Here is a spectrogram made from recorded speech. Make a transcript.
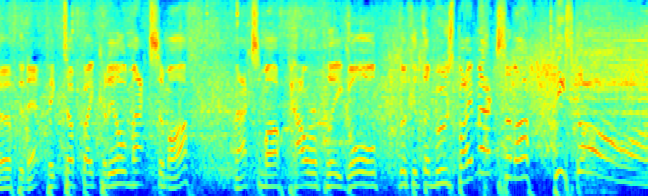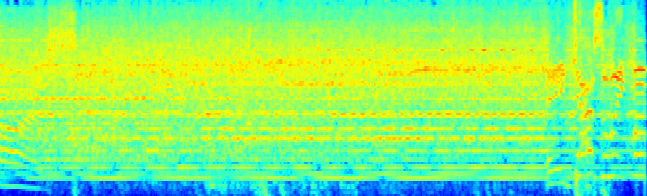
of the net. Picked up by Kirill Maksimov. Maksimov power play goal. Look at the moves by Maksimov. He scores! A dazzling move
